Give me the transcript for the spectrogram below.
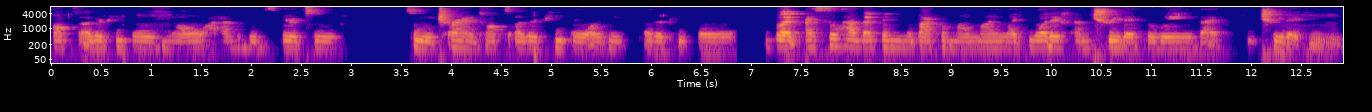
talk to other people? No, I haven't been scared to to try and talk to other people or meet other people. But I still have that thing in the back of my mind, like what if I'm treated the way that he treated me?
